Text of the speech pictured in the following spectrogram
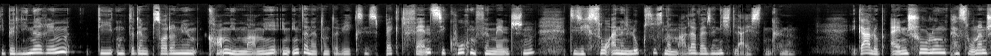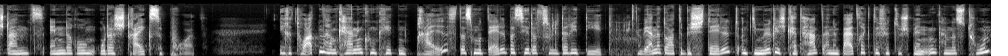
Die Berlinerin, die unter dem Pseudonym Comi Mami im Internet unterwegs ist, backt fancy Kuchen für Menschen, die sich so einen Luxus normalerweise nicht leisten können. Egal ob Einschulung, Personenstandsänderung oder Streiksupport. Ihre Torten haben keinen konkreten Preis. Das Modell basiert auf Solidarität. Wer eine Torte bestellt und die Möglichkeit hat, einen Beitrag dafür zu spenden, kann das tun.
